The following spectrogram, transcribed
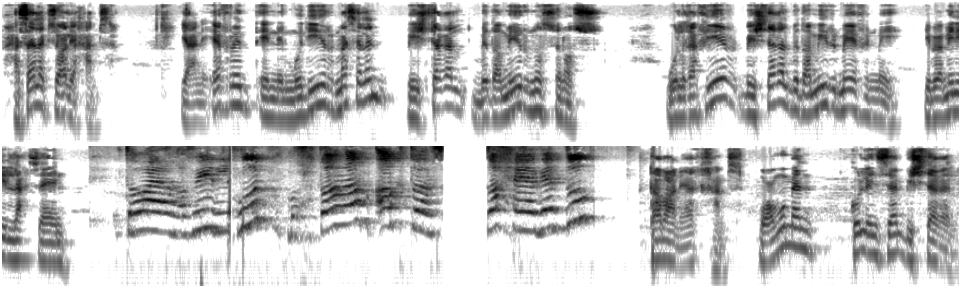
هسألك سؤال يا حمزة. يعني افرض إن المدير مثلا بيشتغل بضمير نص نص والغفير بيشتغل بضمير 100% يبقى مين اللي أحسن؟ طبعا الغفير يكون محترم أكتر. صح يا جدو؟ طبعا يا أخي حمزة. وعموما كل إنسان بيشتغل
